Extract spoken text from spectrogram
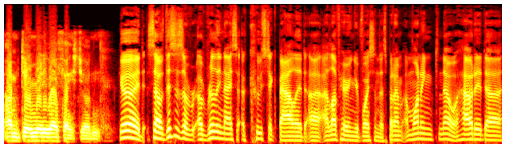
I'm doing really well, thanks, Jordan. Good. So this is a, a really nice acoustic ballad. Uh, I love hearing your voice on this, but I'm, I'm wanting to know how did uh,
